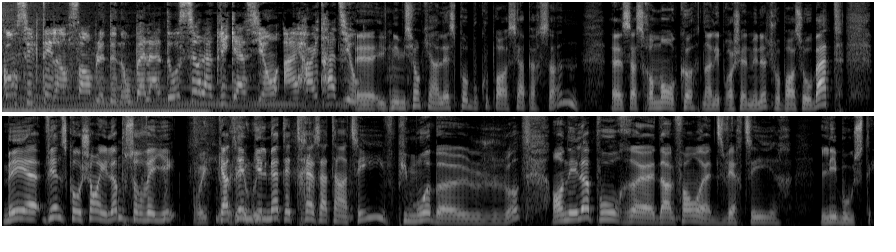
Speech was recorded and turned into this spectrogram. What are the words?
Consultez l'ensemble de nos balados sur l'application iHeartRadio. Euh, une émission qui en laisse pas beaucoup passer à personne. Euh, ça sera mon cas dans les prochaines minutes. Je vais passer au bat. Mais euh, Vince Cochon est là pour surveiller. Oui. Catherine Oui. Guillemette est très attentive. Puis moi, ben, je- on est là pour, euh, dans le fond, euh, divertir les booster.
